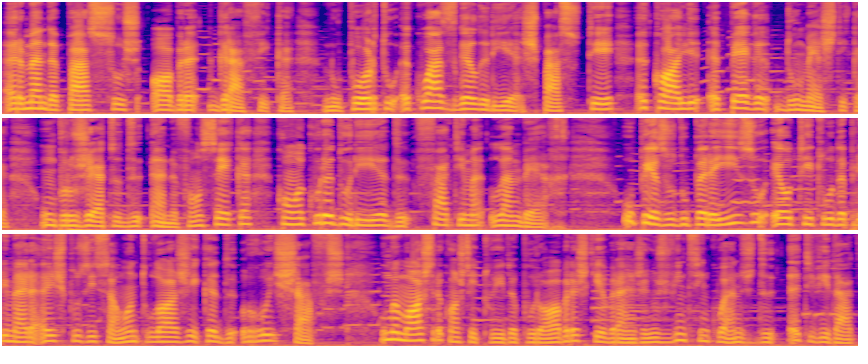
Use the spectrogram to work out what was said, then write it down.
Armanda Passos obra gráfica. No Porto, a quase Galeria Espaço T acolhe a Pega Doméstica, um projeto de Ana Fonseca com a curadoria de Fátima Lambert. O Peso do Paraíso é o título da primeira exposição antológica de Rui Chaves. Uma mostra constituída por obras que abrangem os 25 anos de atividade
